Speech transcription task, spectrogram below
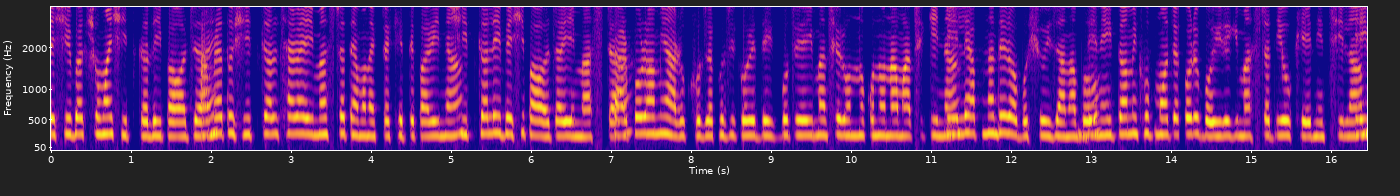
বেশিরভাগ সময় শীতকালেই পাওয়া যায়। আমরা তো শীতকাল ছাড়া এই মাছটা তেমন একটা খেতে পারি না। শীতকালেই বেশি পাওয়া যায় এই মাছটা। তারপর আমি আরও খোঁজাখুঁজি করে দেখব যে এই মাছের অন্য কোনো নাম আছে কিনা। এলে আপনাদের অবশ্যই জানাব। এই তো আমি খুব মজা করে বৈরাগী মাছটা দিয়েও খেয়ে নিচ্ছিলাম। এই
